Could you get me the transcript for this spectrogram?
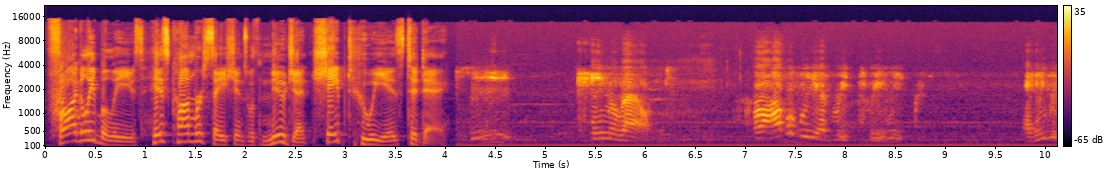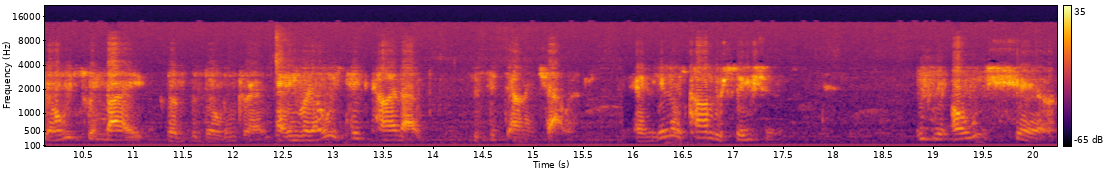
Frogley believes his conversations with Nugent shaped who he is today. He came around probably every three weeks. And he would always swing by the, the building and he would always take time out to sit down and chat with me. And in those conversations, he would always share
